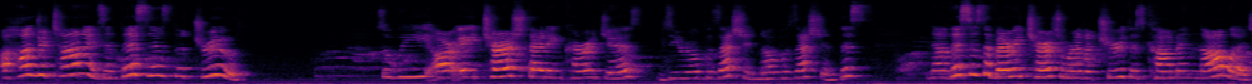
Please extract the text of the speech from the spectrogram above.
a hundred times, and this is the truth. So we are a church that encourages zero possession, no possession. This now this is the very church where the truth is common knowledge.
